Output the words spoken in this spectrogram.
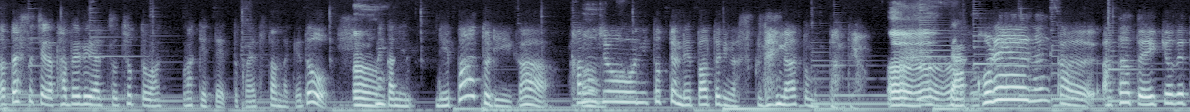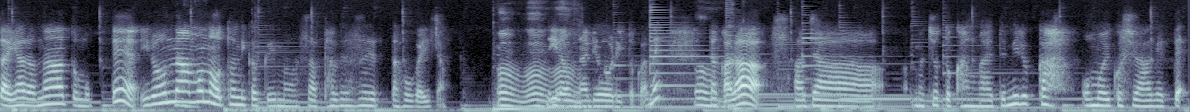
私たちが食べるやつをちょっとわ分けてとかやってたんだけど、うんなんかねレパートリーが彼女にとってのレパートリーが少ないなと思ったんだよ。うんこれなんか後々影響出たら嫌だなと思っていろんなものをとにかく今はさ食べさせた方がいいじゃん。うんうんうん。いろんな料理とかね。うん。だからあじゃあ、まあ、ちょっと考えてみるか。重い腰を上げて。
